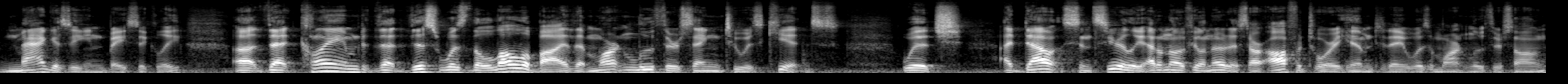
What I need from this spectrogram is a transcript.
magazine, basically, uh, that claimed that this was the lullaby that Martin Luther sang to his kids, which I doubt sincerely, I don't know if you'll notice, our offertory hymn today was a Martin Luther song.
